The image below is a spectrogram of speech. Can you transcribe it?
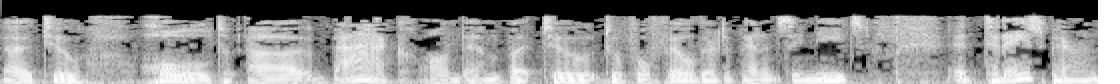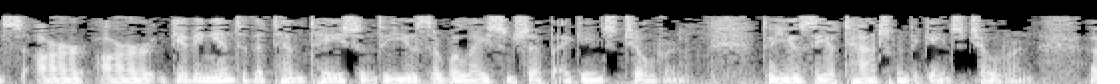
uh, to hold uh, back on them, but to to fulfill their dependency needs. Uh, today's parents are are giving into the temptation to use the relationship against children, to use the attachment against children. Uh,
